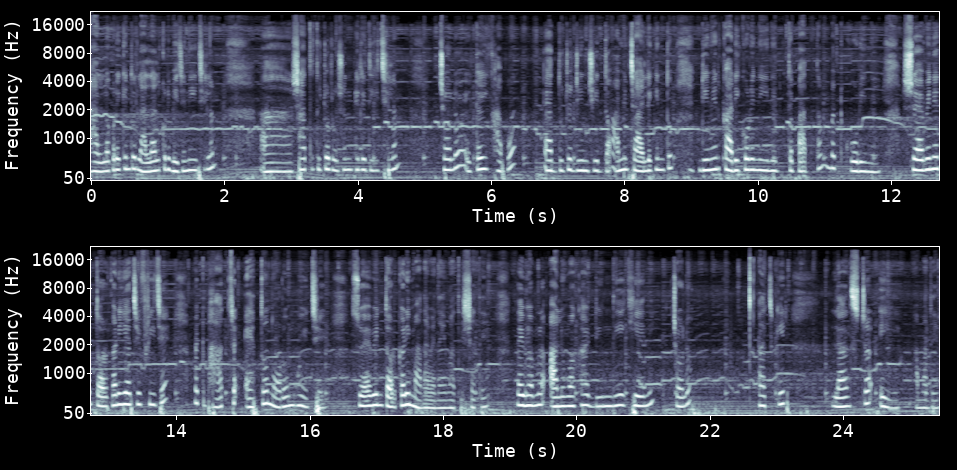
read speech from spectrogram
ভালো করে কিন্তু লাল লাল করে ভেজে নিয়েছিলাম। সাথে দুটো রসুন ফেলে দিয়েছিলাম। চলো এটাই খাব। এক দুটো ডিম সিদ্ধ। আমি চাইলে কিন্তু ডিমের কারি করে নিয়ে নিতে পারতাম বাট করিনি। সয়াবিনের তরকারি আছে ফ্রিজে বাট ভাতটা এত নরম হয়েছে। সয়াবিন তরকারি মানাবে না এই ভাতের সাথে। তাই ভাবলাম আলু মাখা আর ডিম দিয়ে খেয়ে নিই। চলো, আজকের লাঞ্চটা এই আমাদের।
